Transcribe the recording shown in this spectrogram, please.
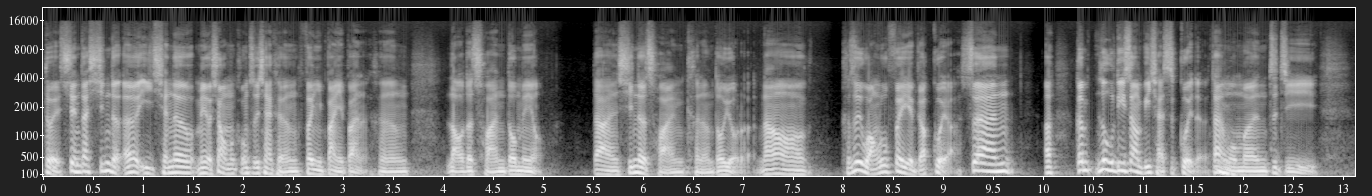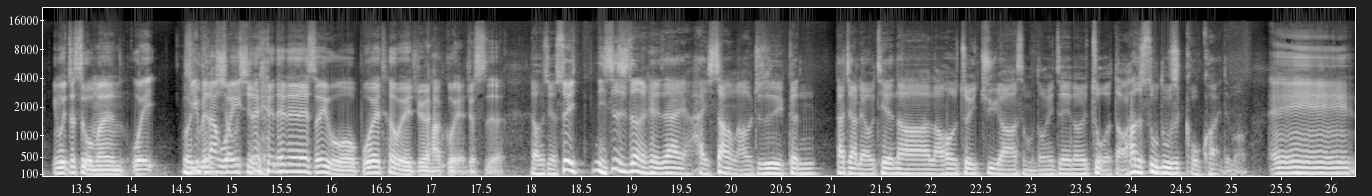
对，现在新的呃，以前的没有，像我们公司现在可能分一半一半了，可能老的船都没有，但新的船可能都有了。然后，可是网路费也比较贵啊，虽然呃，跟陆地上比起来是贵的，但我们自己。嗯因为这是我们唯基本上唯一，对对对对，所以我不会特别觉得它贵，就是了，了解。所以你自己真的可以在海上，然后就是跟大家聊天啊，然后追剧啊，什么东西这些东西做得到。它的速度是够快的吗？诶、欸，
